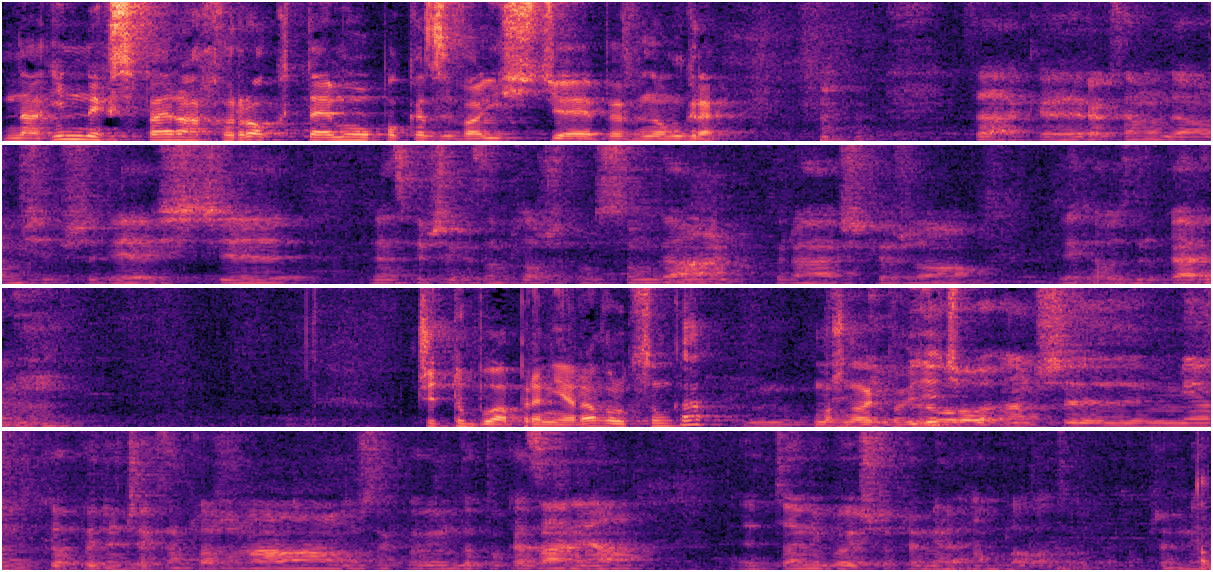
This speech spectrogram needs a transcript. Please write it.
Na innych sferach rok temu pokazywaliście pewną grę. Tak, e, rok temu udało mi się przywieźć e, jeden z pierwszych egzemplarzy Volsunga, która świeżo wyjechała z drukarni. Czy tu była premiera Volksunga? Można tak powiedzieć? Było, znaczy miałem tylko pojedyncze egzemplarze na, że tak powiem, do pokazania. To nie była jeszcze premiera handlowa, to była premiera. To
